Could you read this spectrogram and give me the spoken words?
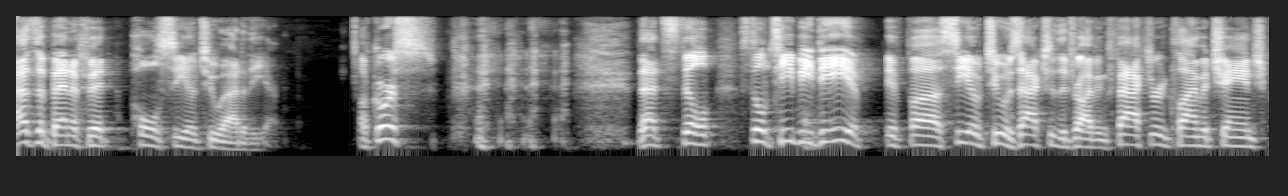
as a benefit, pulls CO2 out of the air. Of course. that's still still TBD if, if uh, CO2 is actually the driving factor in climate change.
